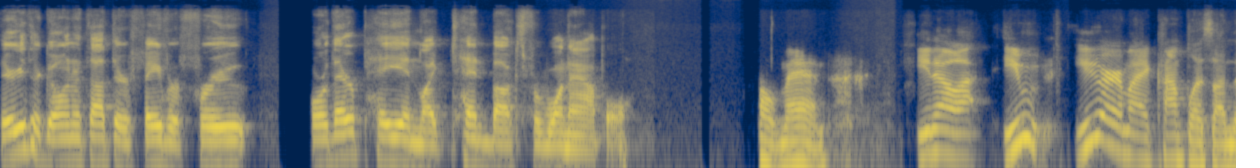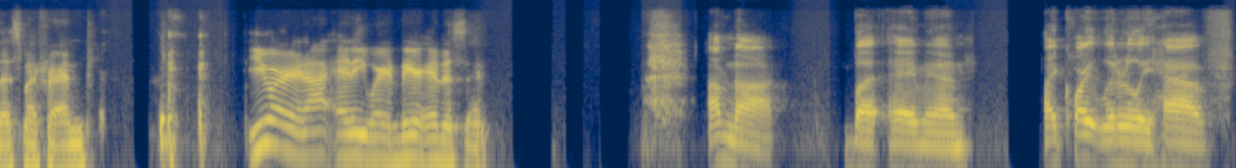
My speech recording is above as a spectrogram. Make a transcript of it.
they're either going without their favorite fruit or they're paying like 10 bucks for one apple. Oh man. You know, you you are my accomplice on this, my friend. you are not anywhere near innocent. I'm not. But hey man, I quite literally have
